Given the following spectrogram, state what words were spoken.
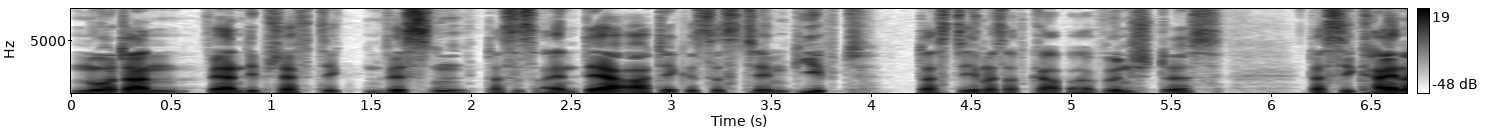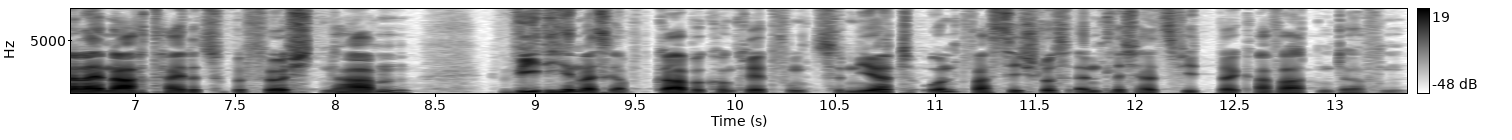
Nur dann werden die Beschäftigten wissen, dass es ein derartiges System gibt, dass die Hinweisabgabe erwünscht ist, dass sie keinerlei Nachteile zu befürchten haben, wie die Hinweisabgabe konkret funktioniert und was sie schlussendlich als Feedback erwarten dürfen.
